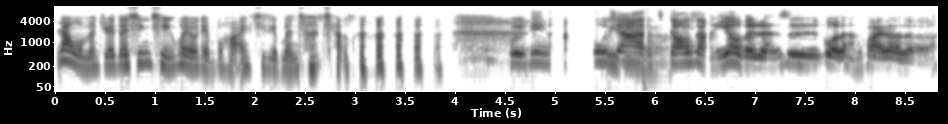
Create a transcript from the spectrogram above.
让我们觉得心情会有点不好。哎，其实也不能这样讲。不一定啊，物价高涨，也有的人是过得很快乐的。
